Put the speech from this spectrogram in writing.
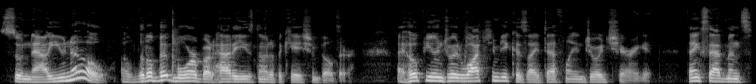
So now you know a little bit more about how to use Notification Builder. I hope you enjoyed watching because I definitely enjoyed sharing it. Thanks, admins.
